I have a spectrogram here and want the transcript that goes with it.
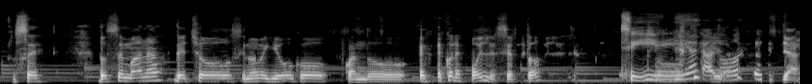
no sé, dos semanas. De hecho, si no me equivoco, cuando... Es, es con spoilers, ¿cierto? Sí, Sí, acá Ah, ya. todo. Ya,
